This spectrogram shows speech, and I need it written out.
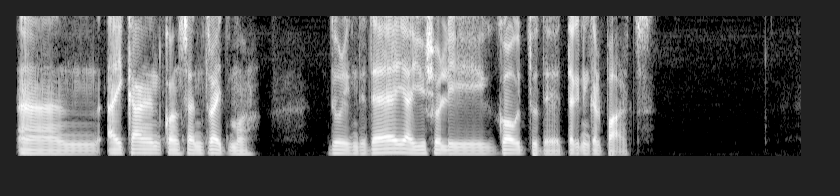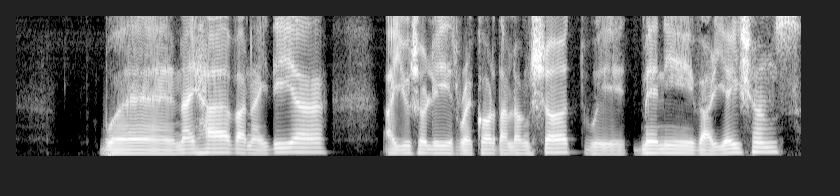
and I can concentrate more. During the day I usually go to the technical parts. When I have an idea, I usually record a long shot with many variations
